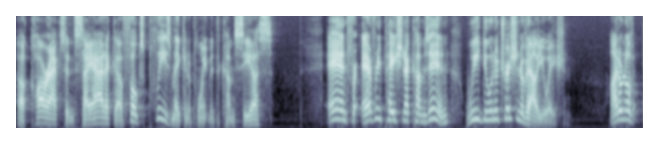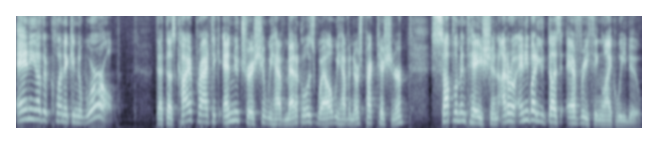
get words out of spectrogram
a car accident, sciatica, folks, please make an appointment to come see us. And for every patient that comes in, we do a nutrition evaluation. I don't know of any other clinic in the world that does chiropractic and nutrition. We have medical as well. We have a nurse practitioner, supplementation. I don't know anybody who does everything like we do.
